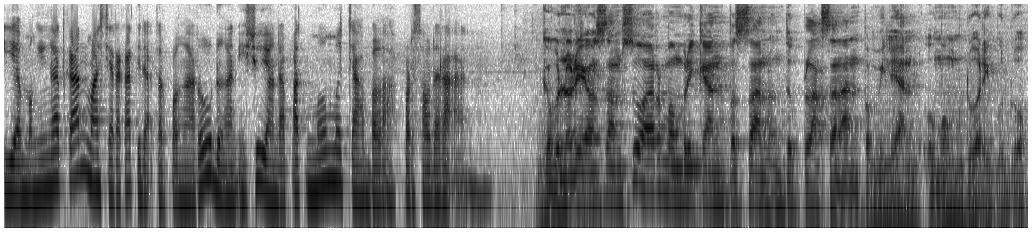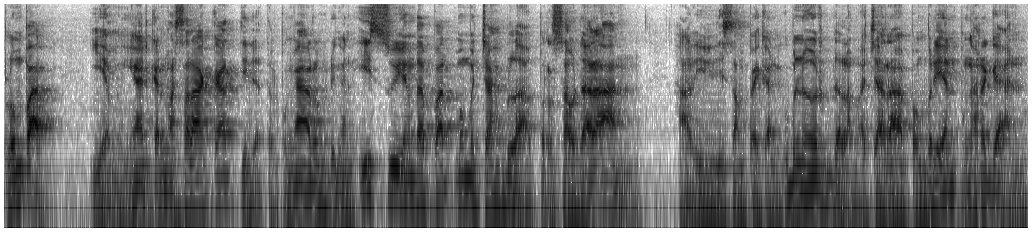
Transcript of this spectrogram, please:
Ia mengingatkan masyarakat tidak terpengaruh dengan isu yang dapat memecah belah persaudaraan. Gubernur Riau Samsuar memberikan pesan untuk pelaksanaan pemilihan umum 2024. Ia mengingatkan masyarakat tidak terpengaruh dengan isu yang dapat memecah belah persaudaraan. Hal ini disampaikan Gubernur dalam acara pemberian penghargaan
